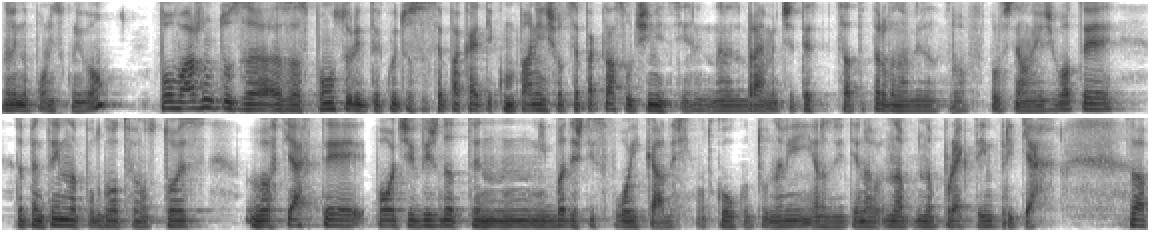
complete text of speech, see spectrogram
нали, на по-низко ниво. По-важното за, за спонсорите, които са все пак IT компании, защото все пак това са ученици, нали, да не забравяме, че те децата първа навлизат в професионалния живот, е степента им на подготвеност. т.е. в тях те повече виждат и бъдещи свои кадри, отколкото нали, развитие на, на, на проекта им при тях. Това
